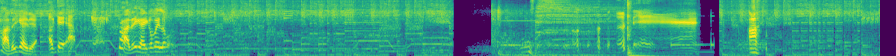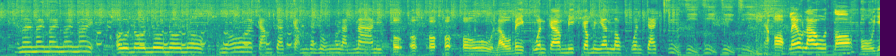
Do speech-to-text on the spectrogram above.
ผ่านได้ไงเนี่ยโอเคอะผ่านได้ไงก็ไม่รู้อะ ไม่ไม่ไม่ไม่ไม่โอ้ no no no no no กำจะกำจะนูลันนานี่โอ้โอ้โอ้โอ้โอ้เราไม่ควรกำมิกำเมียนเราควรจะจี้จี้จี้จี้จี้ถ้าออกแล้วเราลองโอเย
